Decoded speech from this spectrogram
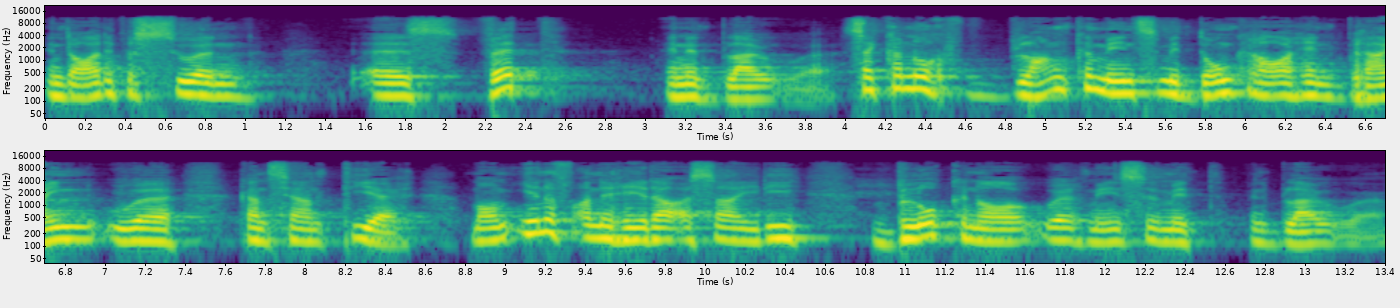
en daardie persoon is wit en het blou oë. Sy kan nog blanke mense met donker hare en bruin oë kan sy hanteer, maar om een of ander rede as sy hierdie blok na oor mense met met blou oë.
